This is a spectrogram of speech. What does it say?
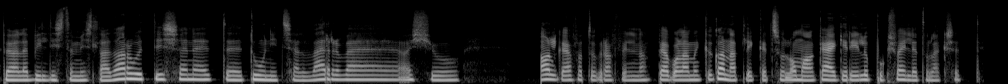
peale pildistamist lähed arvutisse need, tuunid seal värve, asju. algaja fotograafil, noh, peab olema ikka kannatlik, et sul oma käekiri lõpuks välja tuleks, et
